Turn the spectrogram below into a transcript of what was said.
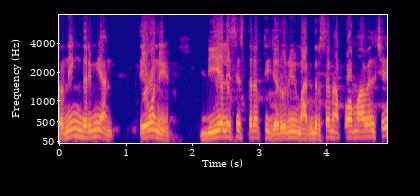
રનિંગ દરમિયાન તેઓને ડીએલએસએસ તરફથી જરૂરી માર્ગદર્શન આપવામાં આવેલ છે.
